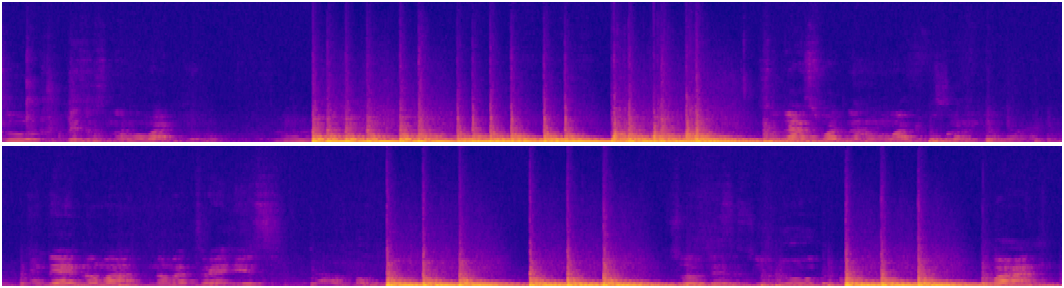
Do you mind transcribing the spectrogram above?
So this is number one. So that's what the number one people going to do. And then number, number three is. So this is you do one.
